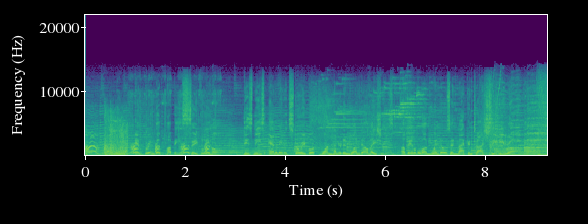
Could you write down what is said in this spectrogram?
Oh! And bring the puppies ah! safely ah! home. Disney's animated storybook 101 Dalmatians. Available on Windows and Macintosh CD-ROM.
